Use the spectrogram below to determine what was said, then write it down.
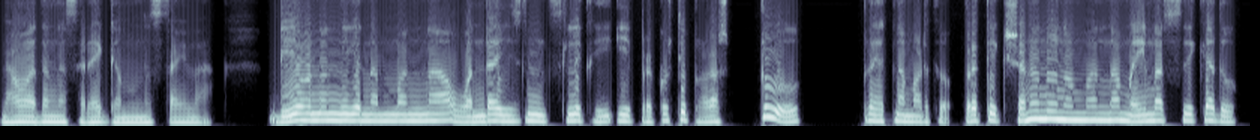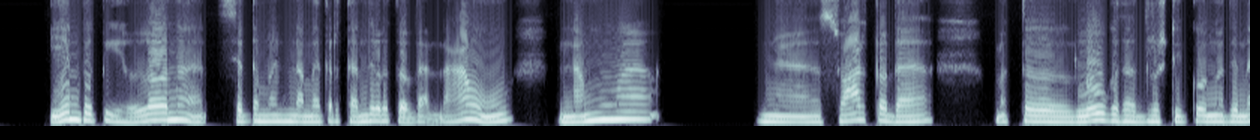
ನಾವು ಅದನ್ನ ಸರಿಯಾಗಿ ಗಮನಿಸ್ತಾ ಇಲ್ಲ. ದೇವನೊಂದಿಗೆ ನಮ್ಮನ್ನ ಒಂದಾಯಿಸ್ಲಿಕ್ಕೆ ಈ ಪ್ರಕೃತಿ ಬಹಳಷ್ಟು ಪ್ರಯತ್ನ ಮಾಡ್ತು. ಪ್ರತಿ ಕ್ಷಣನೂ ನಮ್ಮನ್ನ ಮೈಮರ್ಸ್ಲಿಕ್ಕೆ ಅದು ಏನ್ ಬೇಕು ಎಲ್ಲವನ್ನ ಸಿದ್ಧ ಮಾಡಿ ನಮ್ಮ ಹತ್ರ ತಂದಿರ್ತದ ನಾವು ನಮ್ಮ ಸ್ವಾರ್ಥದ ಮತ್ತು ಲೋಕದ ದೃಷ್ಟಿಕೋನದಿಂದ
